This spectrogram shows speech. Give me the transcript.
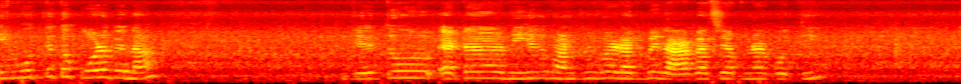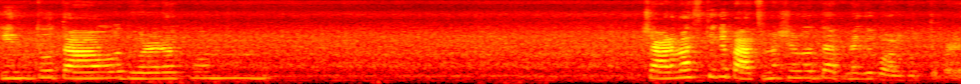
এই মুহূর্তে তো করবে না। যেহেতু এটা নিজেকে কন্ট্রোল করে রাখবে, রাগ আছে আপনার প্রতি। কিন্তু তাও ধরে রাখুন, চার মাস থেকে পাঁচ মাসের মধ্যে আপনাকে কল করতে পারে,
